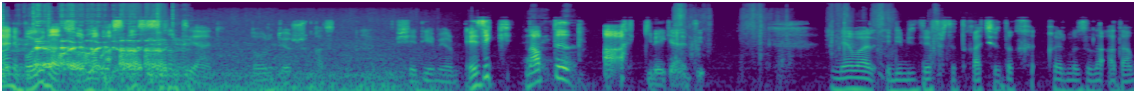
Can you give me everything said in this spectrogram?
Yani boyu da sormak aslında sıkıntı yani. Diyor kadın. Bir şey diyemiyorum. Ezik ne yaptın? Ah yine geldi. Ne var elimizde fırsatı kaçırdık. Kırmızılı adam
